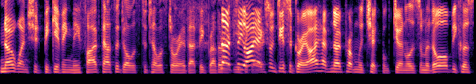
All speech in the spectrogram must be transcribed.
no one should be giving me $5,000 to tell a story about Big Brother. No, see, I actually disagree. I have no problem with checkbook journalism at all because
